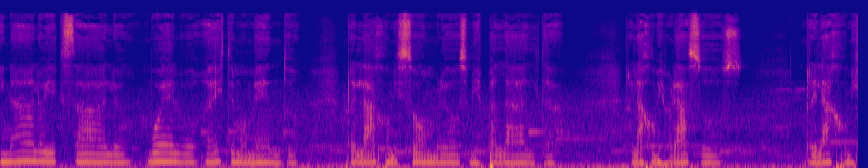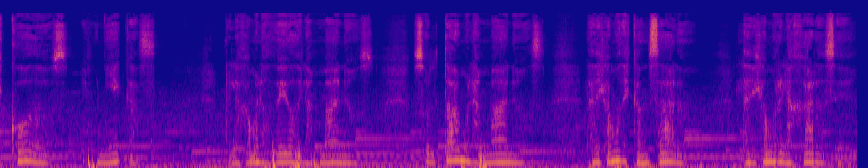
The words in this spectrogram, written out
Inhalo y exhalo. Vuelvo a este momento. Relajo mis hombros, mi espalda alta. Relajo mis brazos. Relajo mis codos, mis muñecas. Relajamos los dedos de las manos. Soltamos las manos. Las dejamos descansar. Las dejamos relajarse.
